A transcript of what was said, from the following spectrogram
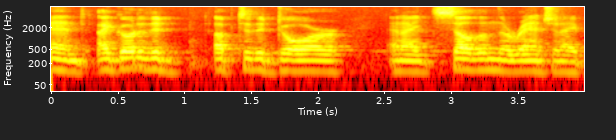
and I go to the up to the door and I sell them the ranch and I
